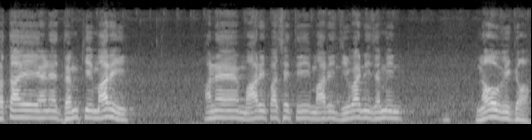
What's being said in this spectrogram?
છતાંય એણે ધમકી મારી અને મારી પાસેથી મારી જીવાની જમીન નવ વીઘા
